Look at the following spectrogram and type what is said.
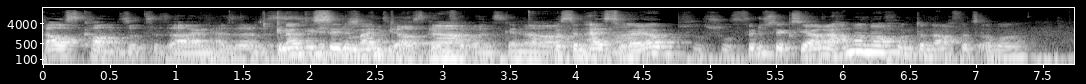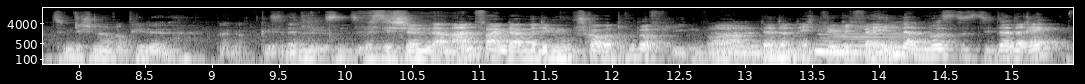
rauskommen sozusagen. Also das Genau die Szene ich. ausgehen Ja, für uns. genau. Was dann heißt, so, ja, so fünf, sechs Jahre haben wir noch und danach wird es aber ziemlich schnell rapide bergab sich. sie schon am Anfang da mit dem Hubschrauber drüber fliegen wollen Ja. und der dann echt wirklich verhindern muss, dass die da direkt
